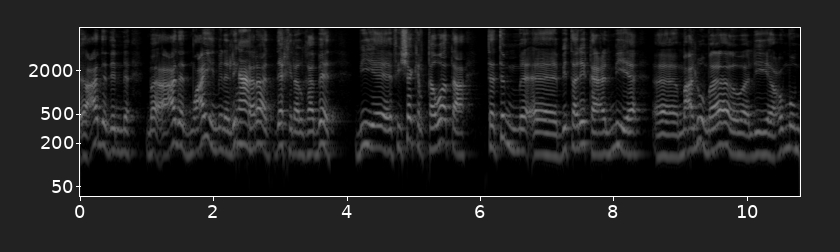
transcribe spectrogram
عدد عدد معين من الهكتارات نعم. داخل الغابات في شكل قواطع تتم بطريقة علمية معلومة لعموم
